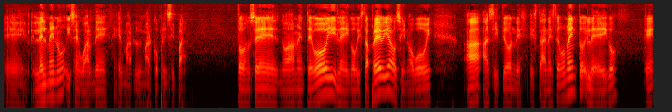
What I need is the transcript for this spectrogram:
eh, el menú y se guarde el, marco principal. Entonces nuevamente voy y le digo vista previa o si no voy a, al sitio donde está en este momento y le digo que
